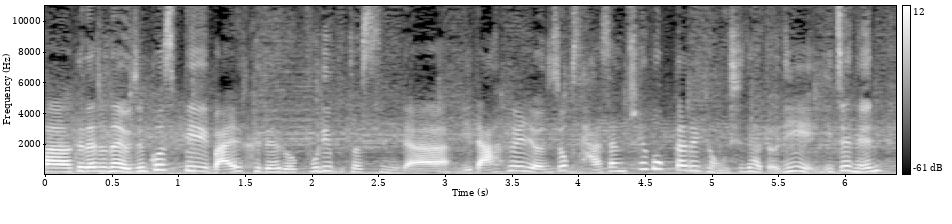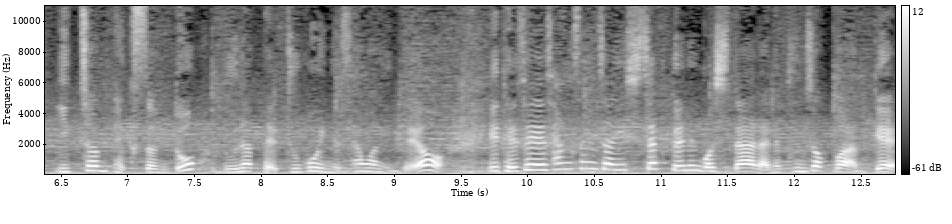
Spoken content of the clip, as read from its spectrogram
아, 그나저나 요즘 코스피 말 그대로 불이 붙었습니다. 이 나흘 연속 사상 최고가를 경신하더니 이제는 2100선도 눈앞에 두고 있는 상황인데요. 이 대세의 상승장이 시작되는 것이다라는 분석과 함께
